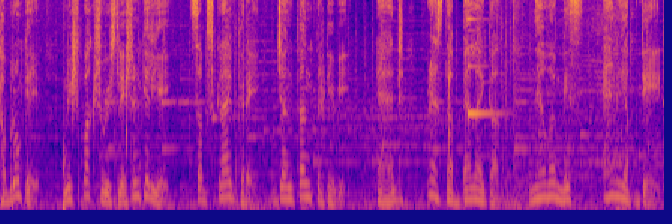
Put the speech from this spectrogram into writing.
खबरों के निष्पक्ष विश्लेषण के लिए सब्सक्राइब करें Jantantra TV and press the bell icon. Never miss any update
